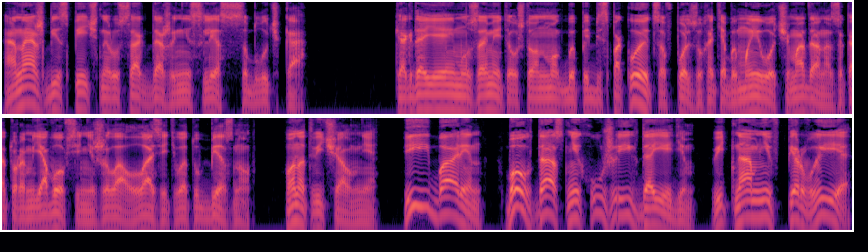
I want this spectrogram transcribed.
А наш беспечный русак даже не слез с облучка — когда я ему заметил, что он мог бы побеспокоиться в пользу хотя бы моего чемодана, за которым я вовсе не желал лазить в эту бездну, он отвечал мне, «И, барин, бог даст, не хуже их доедем, ведь нам не впервые».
